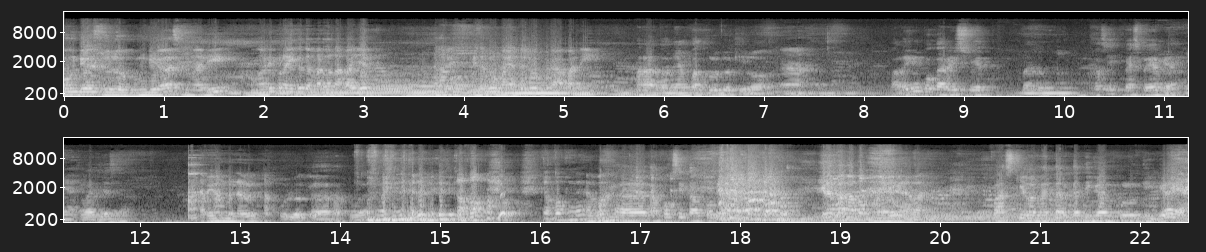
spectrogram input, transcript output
Bung Dias dulu. Bung Dias, Bung Adi. Bung Adi pernah ikut maraton apa aja? Nah, bisa lumayan tuh beberapa nih. Maratonnya 42 kilo. Nah, Paling Pokari Sweet Bandung apa sih PSBM ya? Ya. Itu aja sih. tapi memang bener 42 Ke kilo. 42. Kapok. Kapok enggak? Apa? Eh, kapok sih kapok. Kenapa kapok Adi kenapa? Pas kilometer ke 33 ya.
